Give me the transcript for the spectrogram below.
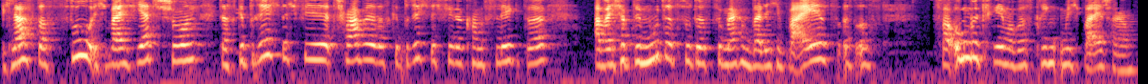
ich lasse das zu. Ich weiß jetzt schon, das gibt richtig viel Trouble, das gibt richtig viele Konflikte. Aber ich habe den Mut dazu, das zu machen, weil ich weiß, es ist zwar unbequem, aber es bringt mich weiter.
